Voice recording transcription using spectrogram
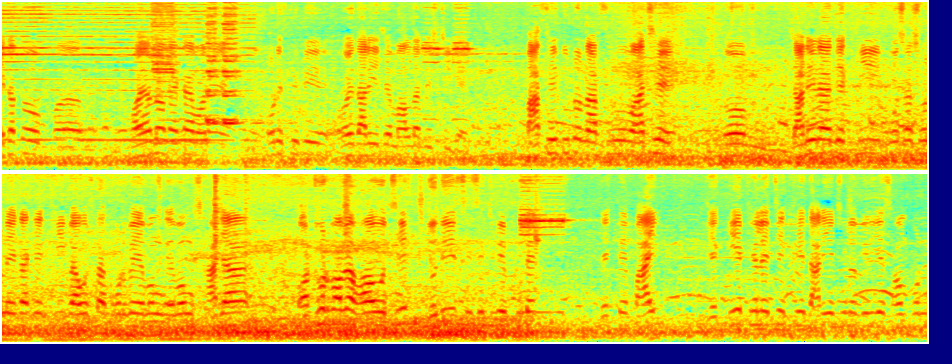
এটা তো ভয়ানক একটা মানে পরিস্থিতি হয়ে দাঁড়িয়েছে মালদা ডিস্ট্রিক্টে। পাশেই দুটো নার্সিংহোম আছে, তো জানি না যে কি প্রশাসন এটাকে কি ব্যবস্থা করবে এবং এবং সাজা কঠোরভাবে হওয়া উচিত। যদি সিসিটিভি ফুটেজ দেখতে পাই যে কে ফেলেছে কে দাঁড়িয়েছিল বেরিয়ে সম্পূর্ণ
